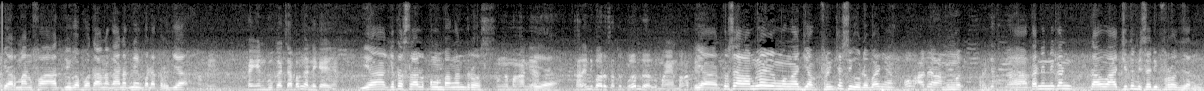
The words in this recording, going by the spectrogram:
biar manfaat juga buat anak-anak nih yang pada kerja. Amin. Pengen buka cabang nggak nih kayaknya? Ya, kita selalu pengembangan terus. Pengembangan ya. Iya. Karena ini baru satu bulan udah lumayan banget ya. Ya, terus alhamdulillah yang mengajak franchise juga udah banyak. Oh ada mau kerja juga. Nah, kan ini kan tahu aci itu bisa di frozen.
